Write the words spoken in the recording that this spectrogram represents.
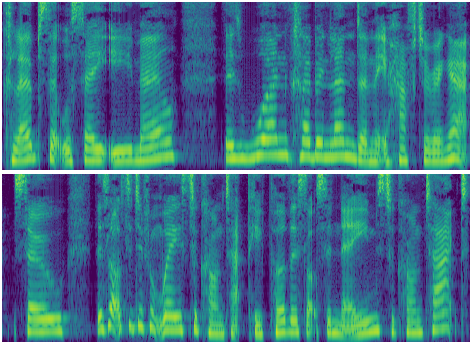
clubs that will say email. There's one club in London that you have to ring up. So there's lots of different ways to contact people. There's lots of names to contact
